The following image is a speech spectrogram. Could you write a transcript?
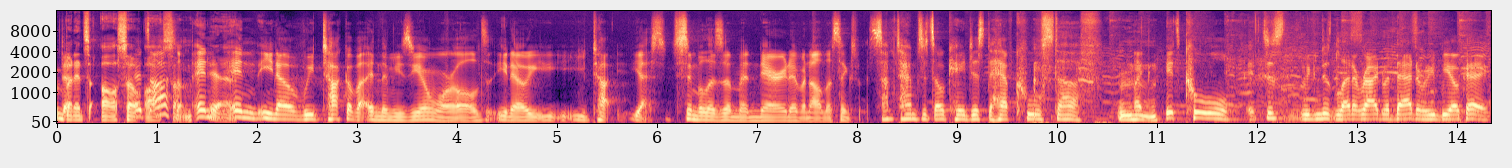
but it's also it's awesome. awesome. And Yeah. and you know, we talk about in the museum world, you know, you, you talk yes, symbolism and narrative and all those things. But sometimes it's okay just to have cool stuff. Mm-hmm. Like it's cool. It's just we can just let it ride with that and we'd be okay.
